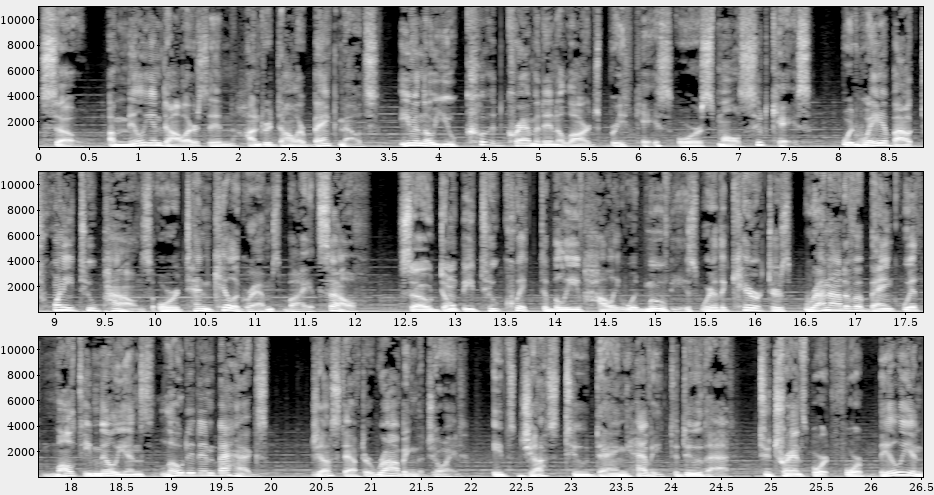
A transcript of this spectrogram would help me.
So, a million dollars in $100 banknotes, even though you could cram it in a large briefcase or small suitcase, would weigh about 22 pounds or 10 kilograms by itself. So don't be too quick to believe Hollywood movies where the characters run out of a bank with multi-millions loaded in bags just after robbing the joint. It's just too dang heavy to do that. To transport $4 billion,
